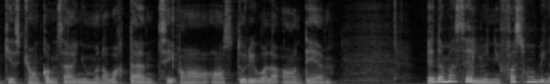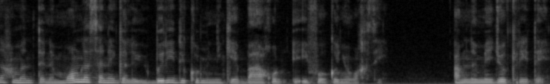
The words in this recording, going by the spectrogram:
questions comme ça ñu mën a en en story wala en DM et dama seetlu ni façon bi nga xamante ne moom la sénégalais yu bari di communiquer et il faut que ñu wax ci. Am na médiocrité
